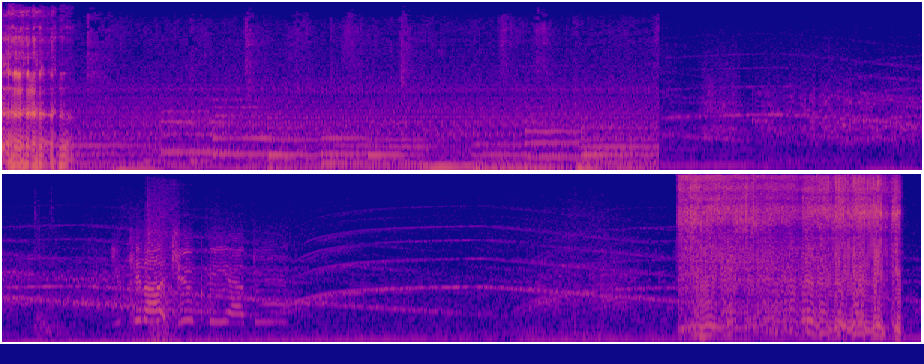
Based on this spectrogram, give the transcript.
You cannot juke me, Abdul.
